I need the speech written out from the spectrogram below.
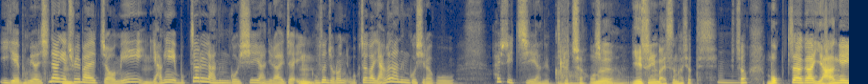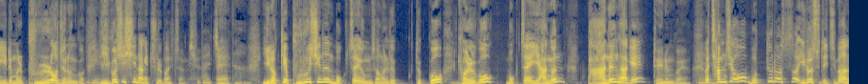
이게 보면 신앙의 음. 출발점이 음. 양이 목자를 아는 것이 아니라 이제 이 음. 우선적으로는 목자가 양을 아는 것이라고 할 수 있지 않을까. 그렇죠. 오늘 싶어요. 예수님 말씀하셨듯이. 음. 그렇죠? 목자가 양의 이름을 불러주는 것. 예. 이것이 신앙의 출발점이에요. 출발점이다. 이렇게 부르시는 목자의 음성을 듣, 고 음. 결국 목자의 양은 반응하게 되는 거예요. 네. 잠시 어 못 들었어 이럴 수도 있지만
